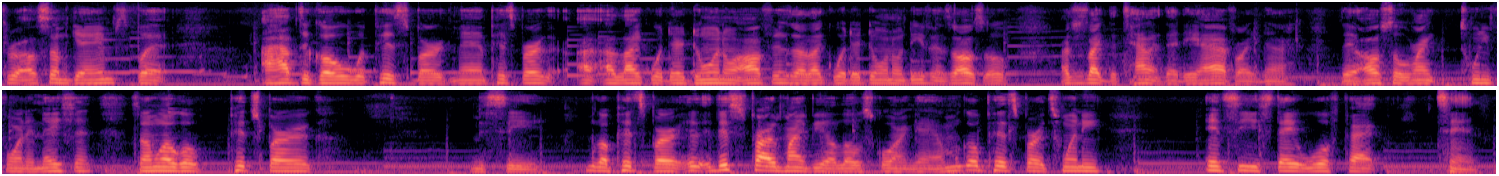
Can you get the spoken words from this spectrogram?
throughout some games, but I have to go with Pittsburgh, man. Pittsburgh, I, I, like what they're doing on offense. I like what they're doing on defense. Also, I just like the talent that they have right now. They're also ranked 24 in the nation, so I'm gonna go Pittsburgh let me see. I'm gonna go Pittsburgh. This probably might be a low scoring game. I'm gonna go Pittsburgh 20, NC State Wolfpack 10.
